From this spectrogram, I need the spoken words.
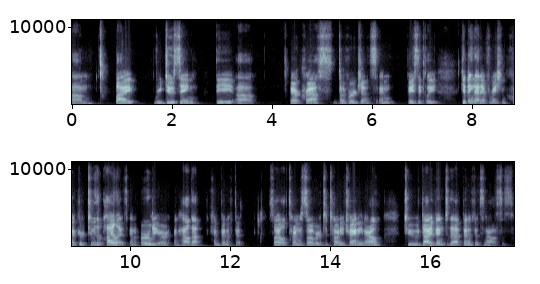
um, by reducing the uh, aircraft's divergence and basically getting that information quicker to the pilots and earlier and how that can benefit. So I will turn this over to Tony Trani now to dive into that benefits analysis.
